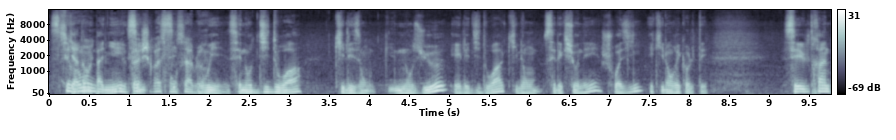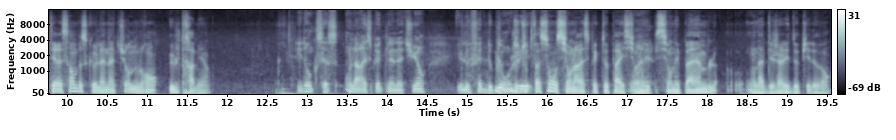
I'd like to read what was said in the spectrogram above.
Ce qu'il y a dans le panier, c'est responsable. Oui, c'est nos dix doigts qui les ont, nos yeux et les dix doigts qui l'ont sélectionné, choisi et qui l'ont récolté. C'est ultra intéressant parce que la nature nous le rend ultra bien. Et donc, on la respecte, la nature, et le fait de plonger. De, toute façon, si on la respecte pas et si on n'est pas humble, on a déjà les deux pieds devant.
